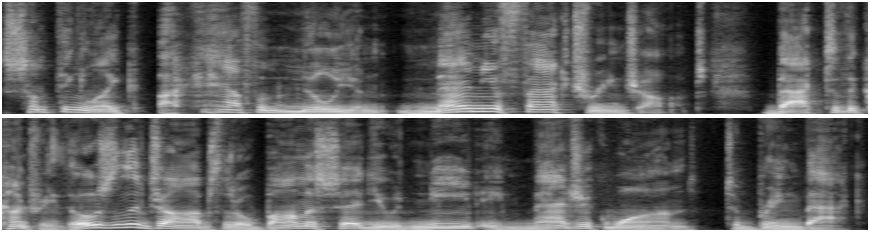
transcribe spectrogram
something like a half a million manufacturing jobs back to the country. Those are the jobs that Obama said you would need a magic wand to bring back.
